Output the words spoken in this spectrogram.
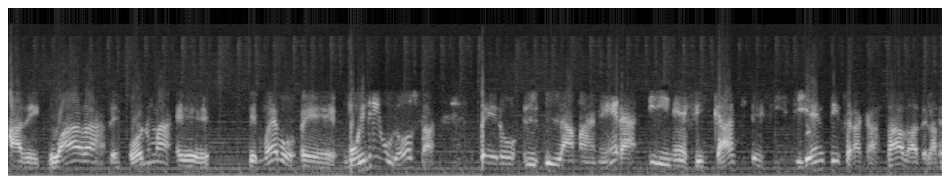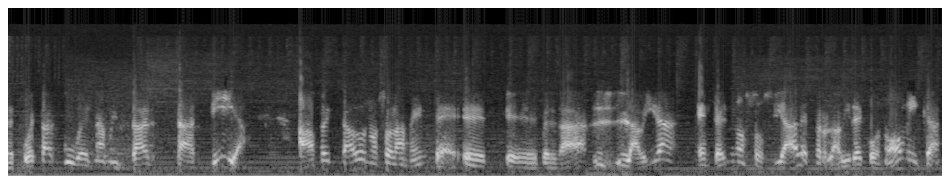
adecuada, de forma, eh, de nuevo, eh, muy rigurosa, pero la manera ineficaz, deficiente y fracasada de la respuesta gubernamental tardía ha afectado no solamente eh, verdad la vida en términos sociales, pero la vida económica,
